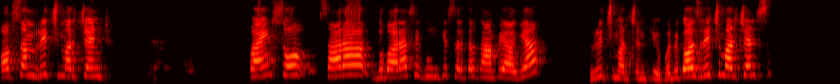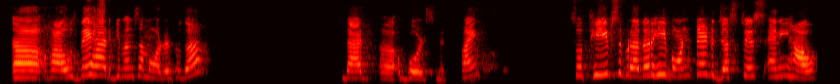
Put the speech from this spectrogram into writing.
of some rich merchant. Fine. So सारा दोबारा से घूम के सर्कल कहाँ पे आ गया rich merchant के ऊपर because rich merchants uh, house they had given some order to the that uh, goldsmith fine so thief's brother, he wanted justice anyhow.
